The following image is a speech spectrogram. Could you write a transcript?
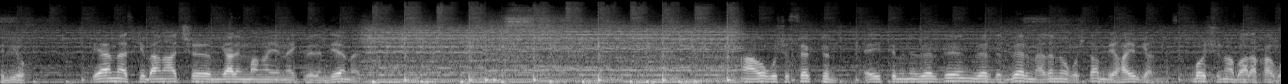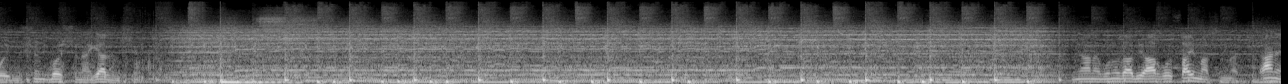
dili yok. Diyemez ki ben açım, gelin bana yemek verin diyemez. Ha o kuşu söktün, eğitimini verdin, verdin, vermedin o kuştan bir hayır gelmez. Boşuna baraka koymuşsun, boşuna gelmişsin. Yani bunu da bir argo saymasınlar. Yani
